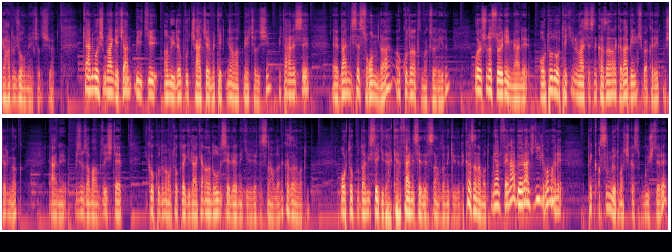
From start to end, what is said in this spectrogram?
yardımcı olmaya çalışıyor. Kendi başımdan geçen bir iki anıyla bu çerçeveleme tekniğini anlatmaya çalışayım. Bir tanesi E, ben lise sonunda okuldan atılmak üzereydim. Bu arada şunu söyleyeyim yani Orta Doğu Teknik Üniversitesi'ni kazanana kadar benim hiçbir akademik başarım yok. Yani bizim zamanımızda işte ilkokuldan ortaokula giderken Anadolu liselerine girilirdi sınavlarını kazanamadım. Ortaokuldan liseye giderken fen liseleri sınavlarına girilirdi kazanamadım. Yani fena bir öğrenci değildim ama hani pek asılmıyordum açıkçası bu işlere.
